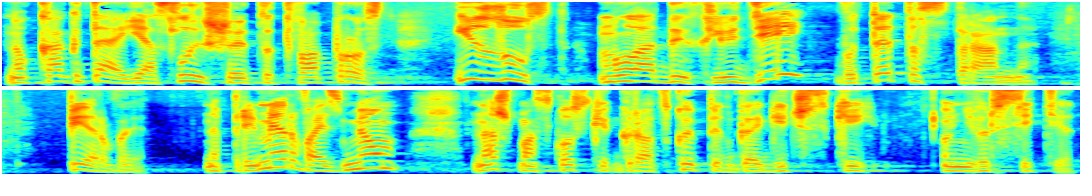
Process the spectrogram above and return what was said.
Но когда я слышу этот вопрос из уст молодых людей, вот это странно. Первое. Например, возьмем наш Московский городской педагогический университет.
